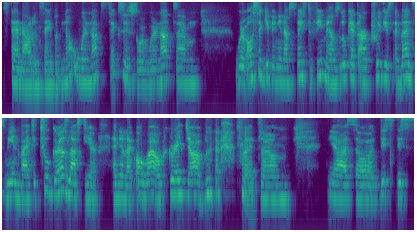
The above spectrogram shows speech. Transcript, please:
stand out and say but no we're not sexist or we're not um, we're also giving enough space to females. Look at our previous events. We invited two girls last year. And you're like oh wow great job. But um, yeah so this this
